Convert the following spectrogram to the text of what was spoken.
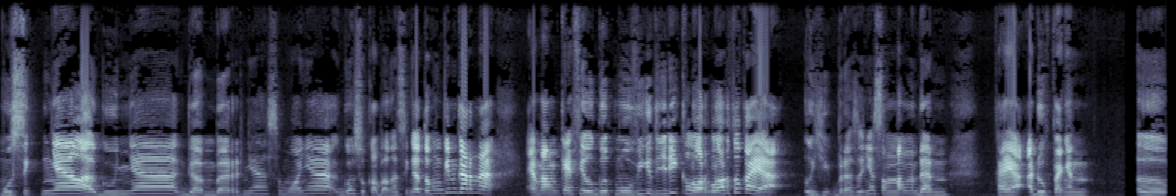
musiknya lagunya gambarnya semuanya gue suka banget sih. Nggak tau mungkin karena emang kayak feel good movie gitu. Jadi keluar keluar tuh kayak wih berasanya seneng dan kayak aduh pengen eh,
